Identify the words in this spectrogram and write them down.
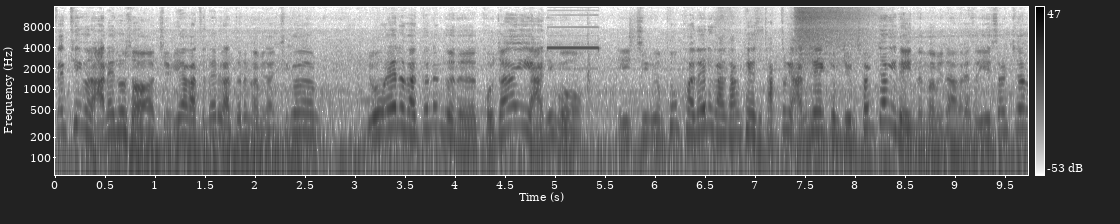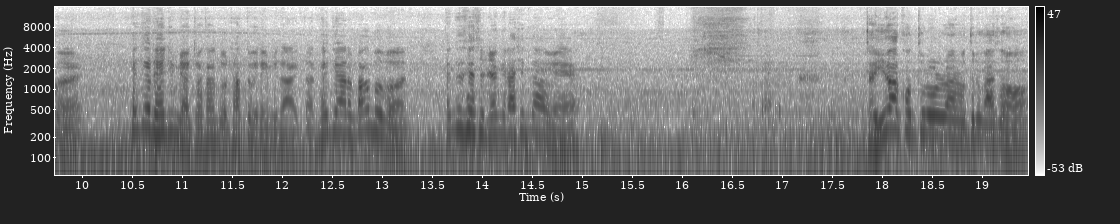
세팅을 안 해줘서 지금 이와 같은 에러가 뜨는 겁니다. 지금 요 에러가 뜨는 거는 고장이 아니고 이 지금 포크가 내려간 상태에서 작동이 안 되게끔 지금 설정이 되어 있는 겁니다. 그래서 이 설정을 해제를 해주면 정상적으로 작동이 됩니다. 일단 해제하는 방법은 핸드셋을 연결하신 다음에 자 이와 컨트롤러로 들어가서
